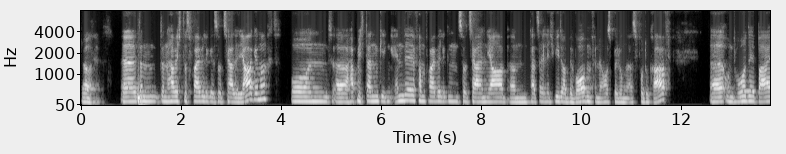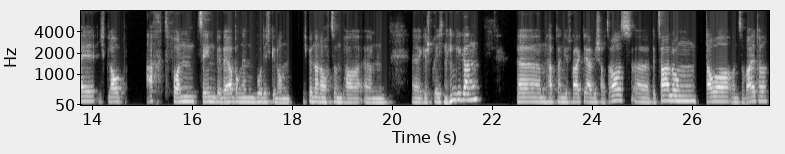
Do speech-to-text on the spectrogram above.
Ja, äh, dann, dann habe ich das freiwillige soziale Jahr gemacht und äh, habe mich dann gegen Ende vom freiwilligen sozialen Jahr ähm, tatsächlich wieder beworben für eine Ausbildung als Fotograf äh, und wurde bei, ich glaube, acht von zehn Bewerbungen wurde ich genommen. Ich bin dann auch zu ein paar ähm, äh, Gesprächen hingegangen, ähm, habe dann gefragt, ja, wie schaut's aus? Äh, Bezahlung, Dauer und so weiter.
